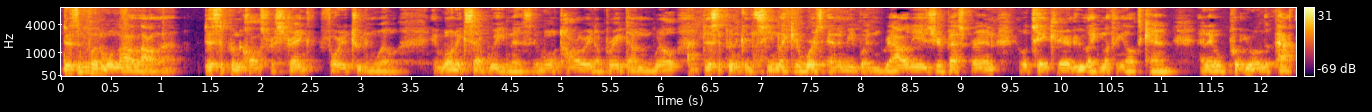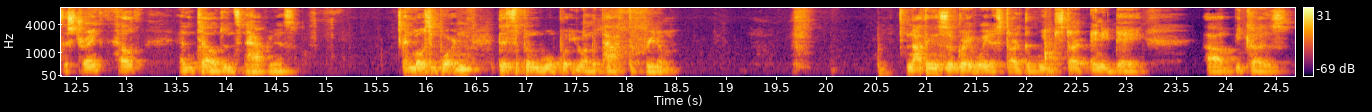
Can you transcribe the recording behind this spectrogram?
Discipline will not allow that. Discipline calls for strength, fortitude, and will. It won't accept weakness. It won't tolerate a breakdown in will. Discipline can seem like your worst enemy, but in reality is your best friend. It will take care of you like nothing else can, and it will put you on the path to strength, health, and intelligence and happiness. And most important, discipline will put you on the path to freedom. And I think this is a great way to start the week, start any day, uh, because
